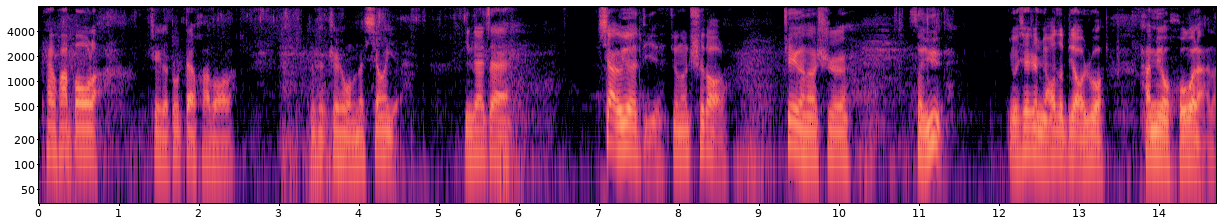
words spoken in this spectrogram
开花苞了，这个都带花苞了。就是这是我们的香叶，应该在下个月底就能吃到了。这个呢是粉玉，有些是苗子比较弱，还没有活过来的。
